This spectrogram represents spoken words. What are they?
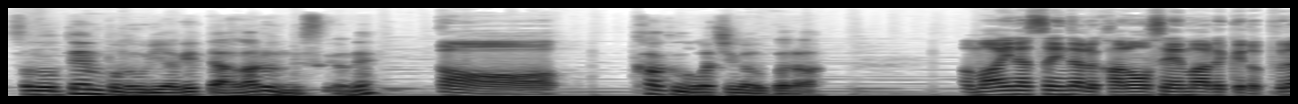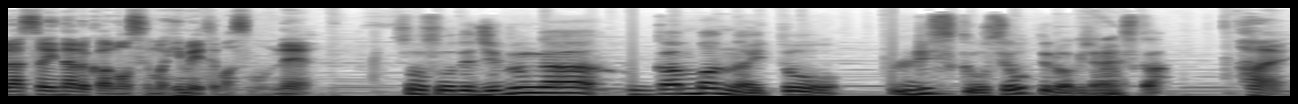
その店舗の売り上げって上がるんですけどね。あ覚悟が違うから。あ、マイナスになる可能性もあるけど、プラスになる可能性も秘めてますもんね。そうそう。で、自分が頑張んないとリスクを背負ってるわけじゃないですか。はい。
